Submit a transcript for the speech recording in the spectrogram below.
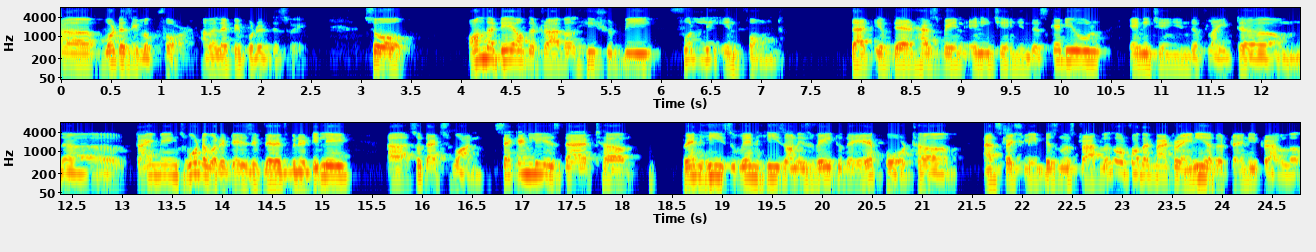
uh, what does he look for? I mean, let me put it this way. So, on the day of the travel, he should be fully informed that if there has been any change in the schedule, any change in the flight um, uh, timings, whatever it is, if there has been a delay. Uh, so that's one. Secondly, is that uh, when he's when he's on his way to the airport, uh, and especially business travelers, or for that matter, any other any traveler,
